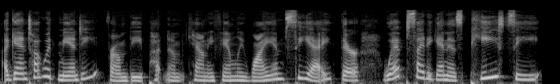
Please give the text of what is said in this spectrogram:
again, talk with Mandy from the Putnam County Family YMCA. Their website again is pcfymca.org.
